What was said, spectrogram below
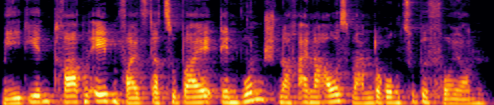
Medien tragen ebenfalls dazu bei, den Wunsch nach einer Auswanderung zu befeuern.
